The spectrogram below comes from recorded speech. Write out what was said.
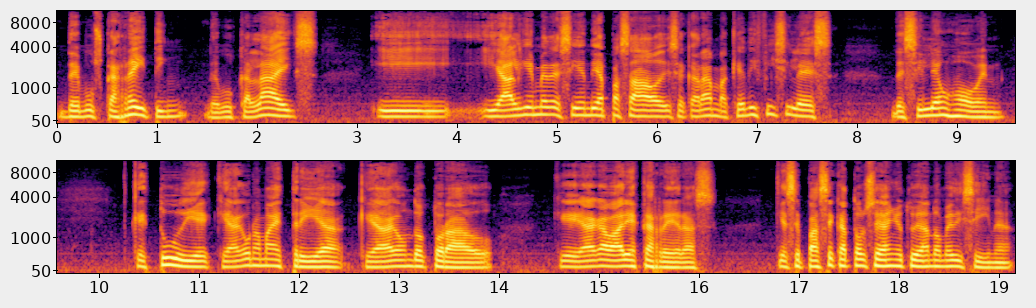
de buscar rating, de buscar likes y, y alguien me decía en días pasados, dice, caramba, qué difícil es decirle a un joven que estudie, que haga una maestría, que haga un doctorado, que haga varias carreras, que se pase 14 años estudiando medicina,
